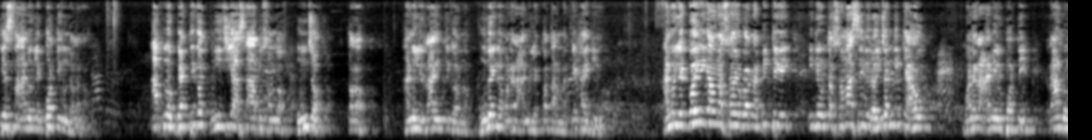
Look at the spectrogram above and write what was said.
त्यसमा हामीहरूले प्रतिबन्ध लगाउँ आफ्नो व्यक्तिगत निजी आस्था आफूसँग हुन्छ तर हामीले राजनीति गर्न हुँदैन भनेर हामीले कतारमा देखाइदियौँ। हामीले गैरी गाउँमा सहयोग गर्न बित्तिकै यिनीहरू त समाजसेवी रहेछन् कि क्या हो भनेर हामीहरूप्रति राम्रो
